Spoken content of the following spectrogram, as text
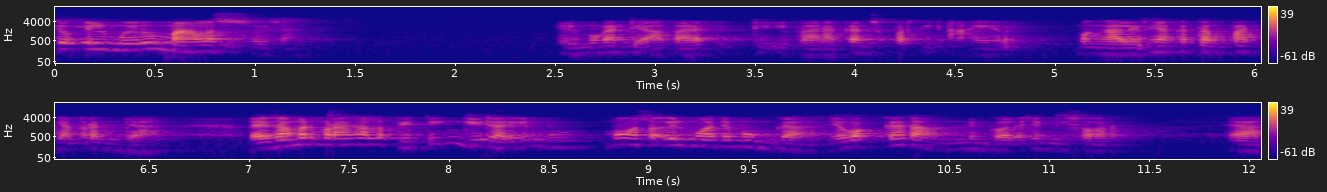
itu ilmu itu males bisa ilmu kan diibaratkan seperti air mengalirnya ke tempat yang rendah dan zaman merasa lebih tinggi dari ilmu mau so ilmu aja munggah? Ya wagah tau mending golek sing isor ya.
